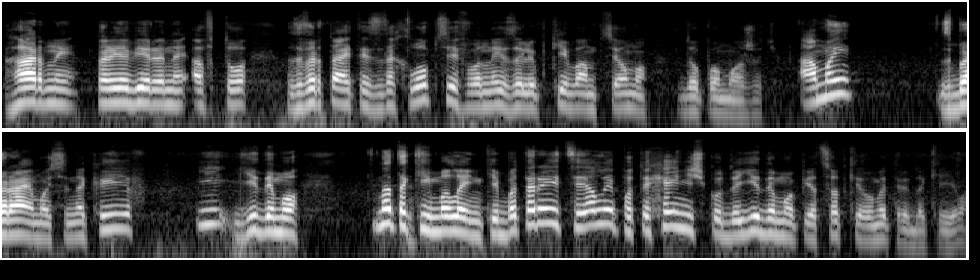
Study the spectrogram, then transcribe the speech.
гарне перевірене авто, звертайтесь до хлопців, вони залюбки вам в цьому допоможуть. А ми збираємося на Київ і їдемо на такій маленькій батарейці, але потихеньку доїдемо 500 км до Києва.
